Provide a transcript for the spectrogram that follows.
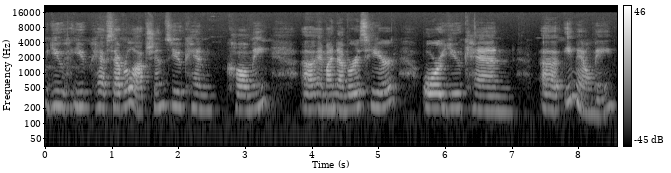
you you have several options, you can call me, uh, and my number is here, or you can uh, email me,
